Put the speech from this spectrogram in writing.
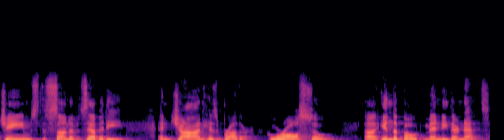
James, the son of Zebedee, and John, his brother, who were also uh, in the boat mending their nets.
